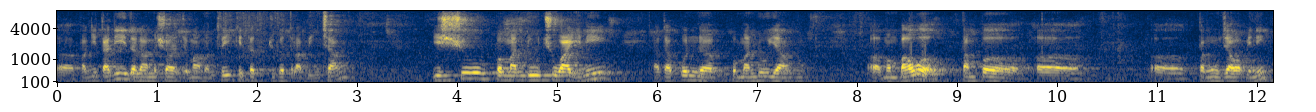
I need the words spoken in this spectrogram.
uh, pagi tadi dalam mesyuarat jemaah menteri kita juga telah bincang isu pemandu cuai ini ataupun uh, pemandu yang uh, membawa tanpa uh, uh, tanggungjawab ini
